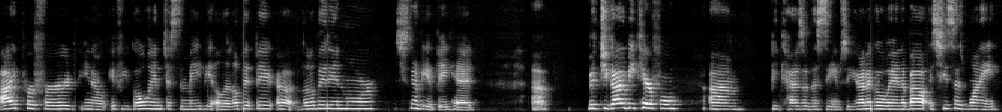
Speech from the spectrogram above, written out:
I preferred, you know, if you go in just maybe a little bit big, a uh, little bit in more, she's going to be a big head. Uh, but you got to be careful. Um, because of the seam. So you're going to go in about, she says 1 8.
